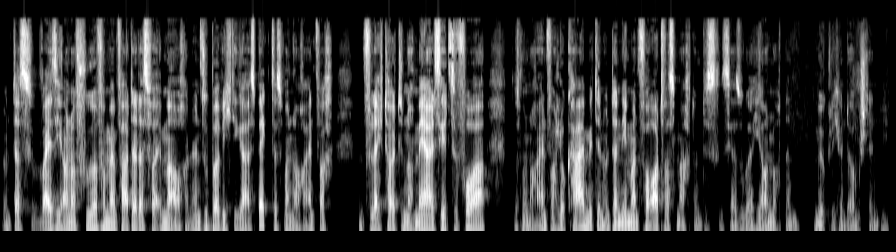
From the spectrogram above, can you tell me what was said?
Und das weiß ich auch noch früher von meinem Vater, das war immer auch ein super wichtiger Aspekt, dass man auch einfach, und vielleicht heute noch mehr als je zuvor, dass man auch einfach lokal mit den Unternehmern vor Ort was macht. Und das ist ja sogar hier auch noch dann möglich unter Umständen.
